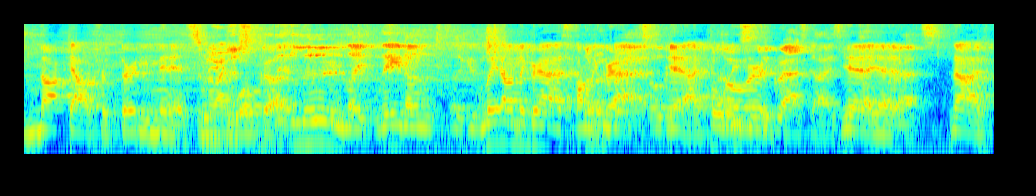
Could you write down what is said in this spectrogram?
knocked out for 30 minutes, So and then I woke up. li- literally like laid on like Laid on the grass, on the grass. okay. Yeah, I pulled At over. the grass, guys. Yeah, yeah. grass. Nah,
